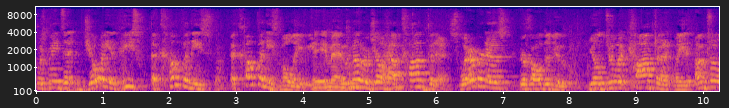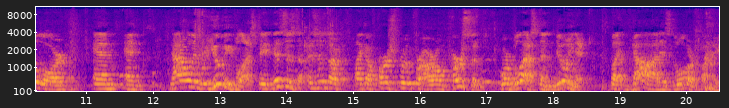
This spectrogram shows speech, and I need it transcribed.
Which means that joy and peace accompanies accompanies believing. Amen. In other words, you'll have confidence. Whatever it is you're called to do, you'll do it confidently unto the Lord, and and not only will you be blessed. This is this is a, like a first fruit for our own person. We're blessed in doing it, but God is glorified.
